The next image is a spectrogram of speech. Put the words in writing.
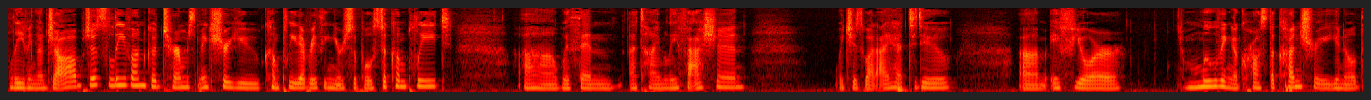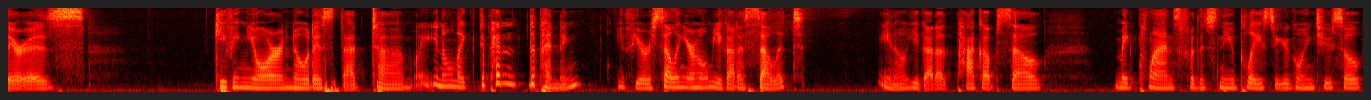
leaving a job, just leave on good terms. Make sure you complete everything you're supposed to complete uh, within a timely fashion, which is what I had to do. Um, if you're moving across the country, you know, there is giving your notice that, um, you know, like depend depending. If you're selling your home, you got to sell it. You know, you got to pack up, sell, make plans for this new place that you're going to. So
